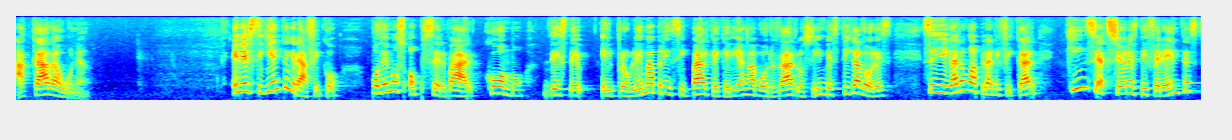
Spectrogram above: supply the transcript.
a cada una. En el siguiente gráfico podemos observar cómo desde el problema principal que querían abordar los investigadores, se llegaron a planificar 15 acciones diferentes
